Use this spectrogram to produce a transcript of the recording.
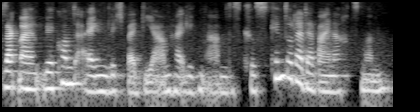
Sag mal, wer kommt eigentlich bei dir am Heiligen Abend? Das Christkind oder der Weihnachtsmann?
